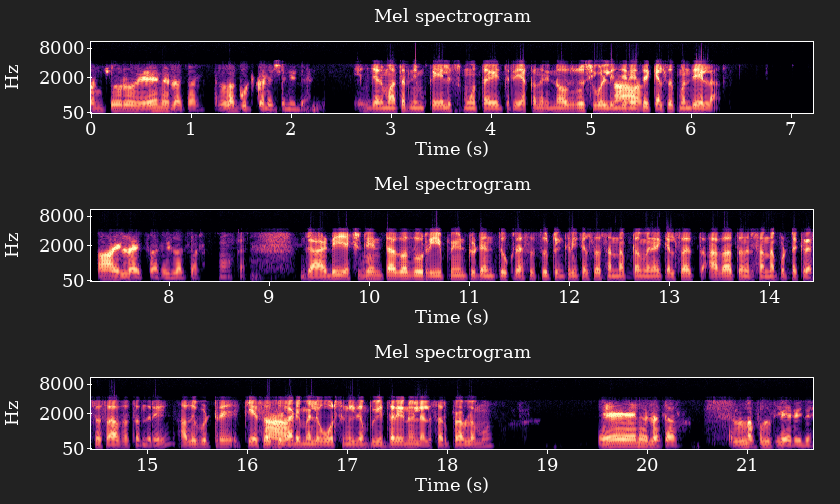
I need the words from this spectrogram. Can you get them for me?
ಒಂಚೂರು ಏನಿಲ್ಲ ಸರ್ ಎಲ್ಲ ಗುಡ್ ಕಂಡೀಷನ್ ಇದೆ. ಇಂಜನ್ ಮಾತ್ರ ನಿಮ್ಮ ಕೈಯಲ್ಲಿ ಸ್ಮೂತ್ ಆಗೈತ್ರಿ ಯಾಕಂದ್ರೆ ಇನ್ನೊಂದು ಶಿವಲ್ಡ್ ಇಂಜಿನ್. ಐತೆ ಕೆಲಸಕ್ಕೆ ಬಂದೇ ಇಲ್ಲ. ಹಾಂ ಇಲ್ಲ ಸರ್ ಇಲ್ಲ ಸರ್ ಓಕೆ. ಗಾಡಿ ಆಕ್ಸಿಡೆಂಟ್ ಆಗೋದು ರೀಪೇಂಟು ಡೆಂತು ಕ್ರ್ಯಾಸಸ್ಸು ಟಿಂಕರಿಂಗ್ ಕೆಲಸ ಸಣ್ಣ ಪುಟ್ಟ ಮನೆ ಕೆಲಸ ಆದತ್ತಂದ್ರೆ ಸಣ್ಣ ಪುಟ್ಟ ಕ್ರ್ಯಾಸಸ್ ತಂದ್ರೆ ಅದು ಬಿಟ್ರೆ ಕೇಸಸ್. ಗಾಡಿ ಮೇಲೆ ಓವರ್ ಸಿಂಗಲ್ ಜಂಪ್ ಈ ತರ ಏನೂ ಇಲ್ಲ ಸರ್ ಪ್ರಾಬ್ಲಮ್ಮು ಏನೂ ಇಲ್ಲ ಸರ್. ಎಲ್ಲ ಫುಲ್ ಕ್ಲಿಯರ್ ಇದೆ.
